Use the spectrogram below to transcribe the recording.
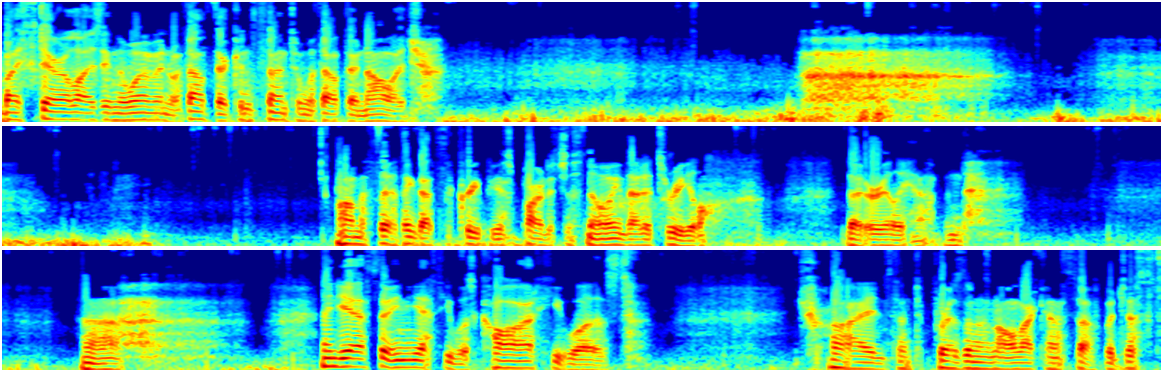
by sterilizing the women without their consent and without their knowledge. Honestly, I think that's the creepiest part, is just knowing that it's real, that it really happened. Uh, and yes, I mean, yes, he was caught, he was tried, sent to prison, and all that kind of stuff, but just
